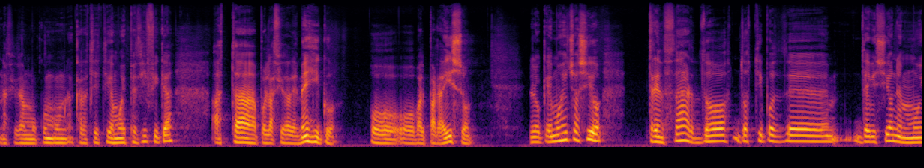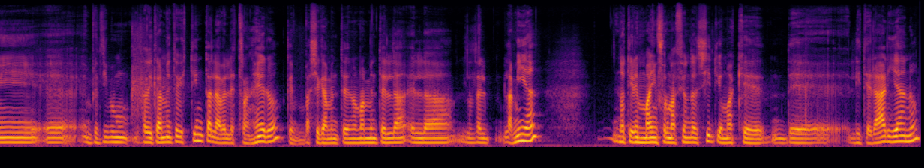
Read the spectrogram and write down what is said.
una ciudad con una característica muy específica, hasta pues, la Ciudad de México o, Valparaíso. Lo que hemos hecho ha sido trenzar dos, tipos de, visiones muy, eh, en principio, radicalmente distintas, la del extranjero, que básicamente normalmente es la, la, mía, no tienen más información del sitio más que de literaria, ¿no?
